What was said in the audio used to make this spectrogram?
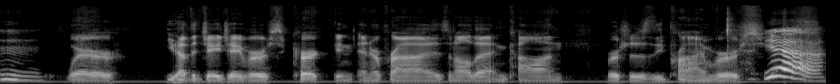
Mm. where you have the JJ verse, Kirk and Enterprise and all that, and Khan versus the Prime verse? Yeah,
